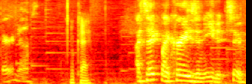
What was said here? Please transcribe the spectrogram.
fair enough. Okay. I take my craze and eat it too.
